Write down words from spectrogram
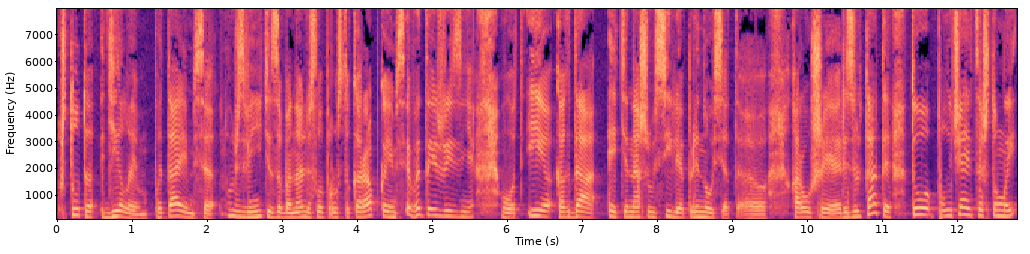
что-то делаем, пытаемся, ну, извините за банальное слово, просто карабкаемся в этой жизни. Вот. И когда эти наши усилия приносят э, хорошие результаты, то получается, что мы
